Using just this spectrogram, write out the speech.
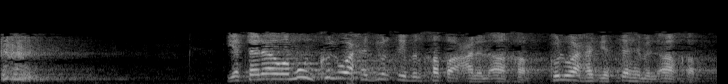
يتلاومون كل واحد يلقي بالخطأ على الآخر كل واحد يتهم الآخر.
